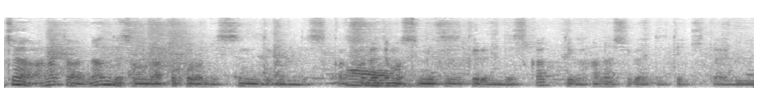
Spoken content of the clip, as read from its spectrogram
じゃああなたは何でそんなところに住んでるんですか？それでも住み続けるんですか？っていう話が出てきたり、うん、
